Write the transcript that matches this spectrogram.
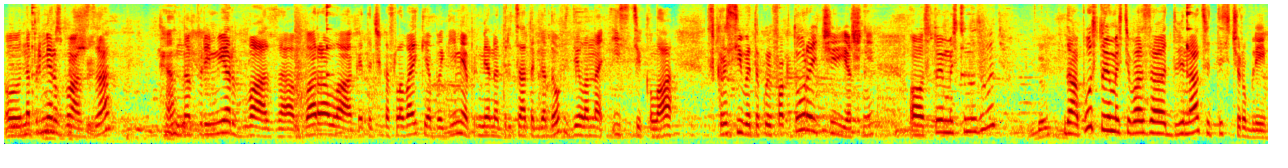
Э, Например, ваза. Например, ваза, баралак. Это Чехословакия, Богемия, примерно 30-х годов. Сделана из стекла, с красивой такой фактурой черешни. Э, Стоимостью называть? Да. Да, по стоимости ваза 12 тысяч рублей.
